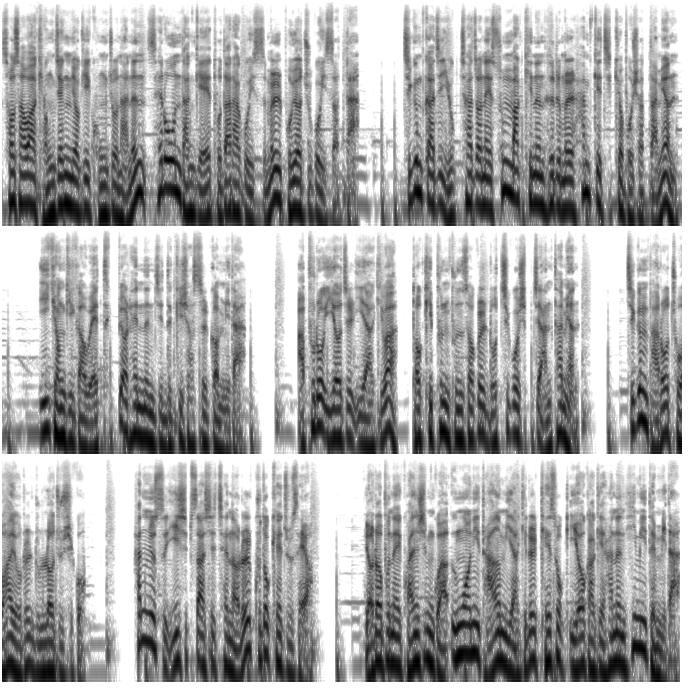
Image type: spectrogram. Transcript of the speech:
서사와 경쟁력이 공존하는 새로운 단계에 도달하고 있음을 보여주고 있었다. 지금까지 6차전의 숨막히는 흐름을 함께 지켜보셨다면 이 경기가 왜 특별했는지 느끼셨을 겁니다. 앞으로 이어질 이야기와 더 깊은 분석을 놓치고 싶지 않다면 지금 바로 좋아요를 눌러주시고 한뉴스 24시 채널을 구독해주세요. 여러분의 관심과 응원이 다음 이야기를 계속 이어가게 하는 힘이 됩니다.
